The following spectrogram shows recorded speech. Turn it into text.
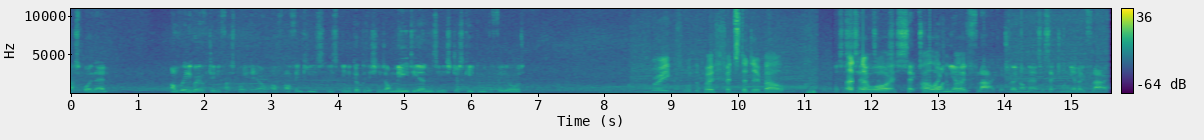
Fastboy then. I'm really rooting for Junior Fastboy here. I, I think he's, he's in a good position. He's on mediums and he's just keeping with the field. Waiting for the both Finns to do battle. There's a I don't know why. There's a sector I like one yellow both. flag. What's going on there? There's a sector one yellow flag.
